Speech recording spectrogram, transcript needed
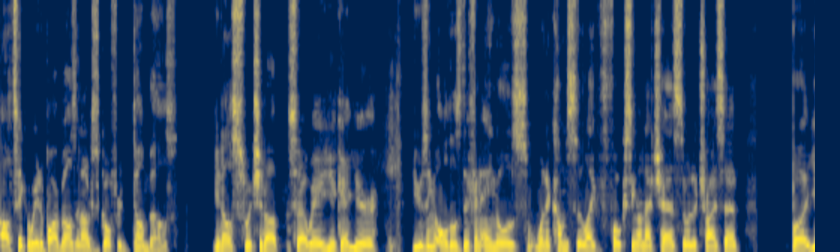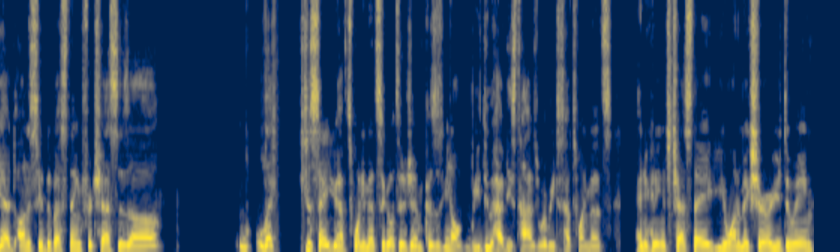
I'll take away the barbells and I'll just go for dumbbells. You know, switch it up so that way you get your using all those different angles when it comes to like focusing on that chest or the tricep. But yeah, honestly, the best thing for chest is uh, let's just say you have 20 minutes to go to the gym because you know we do have these times where we just have 20 minutes and you're hitting a chest day. You want to make sure you're doing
